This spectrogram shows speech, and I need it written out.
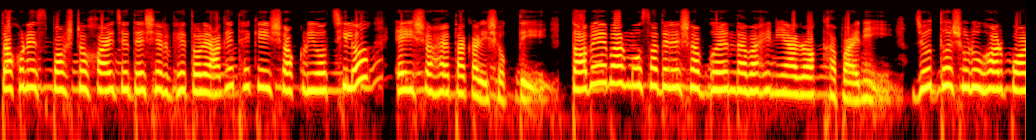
তখন স্পষ্ট হয় যে দেশের ভেতরে আগে থেকেই সক্রিয় ছিল এই সহায়তাকারী শক্তি। তবে এবার মোসাদের এসব গোয়েন্দা বাহিনী আর রক্ষা পায়নি। যুদ্ধ শুরু হওয়ার পর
